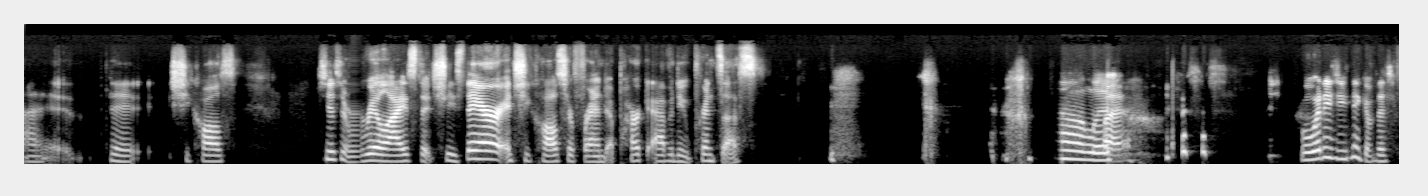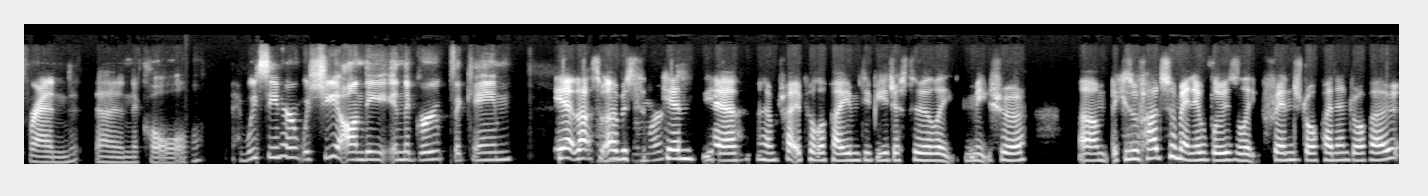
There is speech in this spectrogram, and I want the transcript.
uh, the she calls. She doesn't realize that she's there, and she calls her friend a Park Avenue princess. Oh, Lou. But well, what did you think of this friend, uh, Nicole? Have we seen her? Was she on the in the group that came? Yeah, that's what I was thinking. Yeah, I'm trying to pull up IMDb just to like make sure. Um, because we've had so many of those like friends drop in and drop out.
